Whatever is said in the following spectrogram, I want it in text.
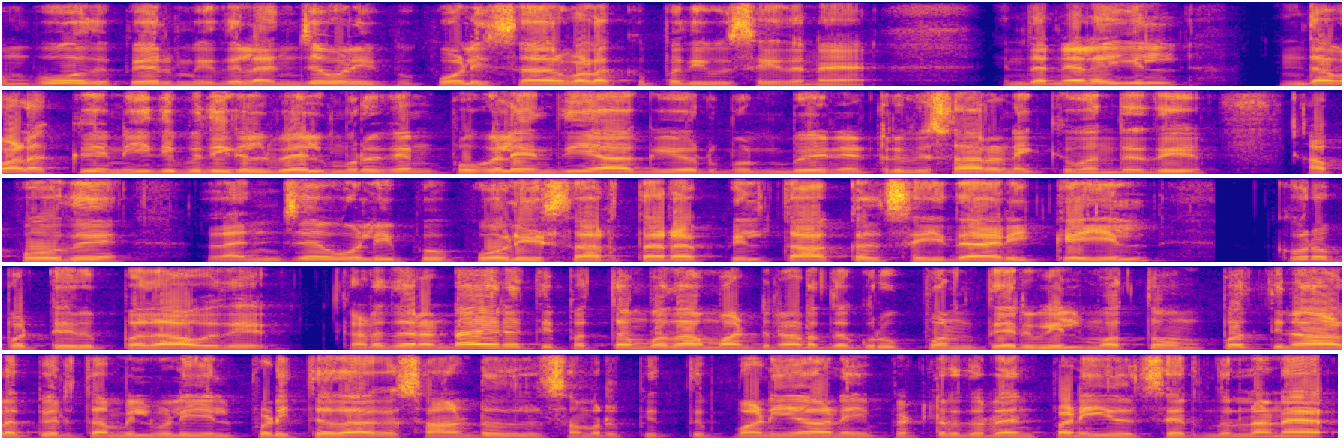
ஒன்பது பேர் மீது லஞ்ச ஒழிப்பு போலீசார் வழக்கு பதிவு செய்தன இந்த நிலையில் இந்த வழக்கு நீதிபதிகள் வேல்முருகன் புகழேந்தி ஆகியோர் முன்பு நேற்று விசாரணைக்கு வந்தது. அப்போது லஞ்ச ஒழிப்பு போலீசார் தரப்பில் தாக்கல் செய்த அறிக்கையில் கூறப்பட்டிருப்பதாவது. கடந்த ரெண்டாயிரத்தி பத்தொன்பதாம் ஆண்டு நடந்த குரூப் ஒன் தேர்வில் மொத்தம் முப்பத்தி நாலு பேர் தமிழ் வழியில் படித்ததாக சான்றிதழ் சமர்ப்பித்து பணியாணை பெற்றதுடன் பணியில் சேர்ந்துள்ளனர்.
